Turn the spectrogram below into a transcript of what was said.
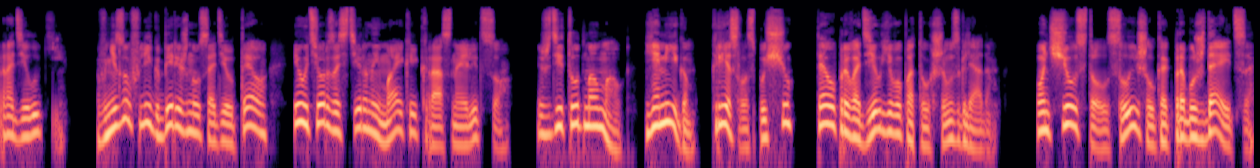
ради Луки. Внизу Флик бережно усадил Тео и утер застиранной майкой красное лицо. «Жди тут, Мау-Мау. Я мигом. Кресло спущу». Тео проводил его потухшим взглядом. Он чувствовал, слышал, как пробуждается,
